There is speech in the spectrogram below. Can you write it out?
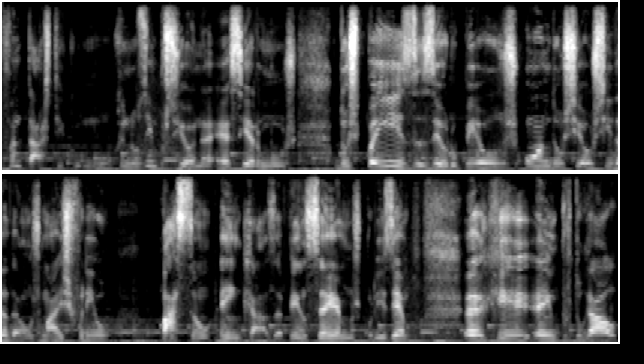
Fantástico. O que nos impressiona é sermos dos países europeus onde os seus cidadãos mais frio passam em casa. Pensemos, por exemplo, eh, que em Portugal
